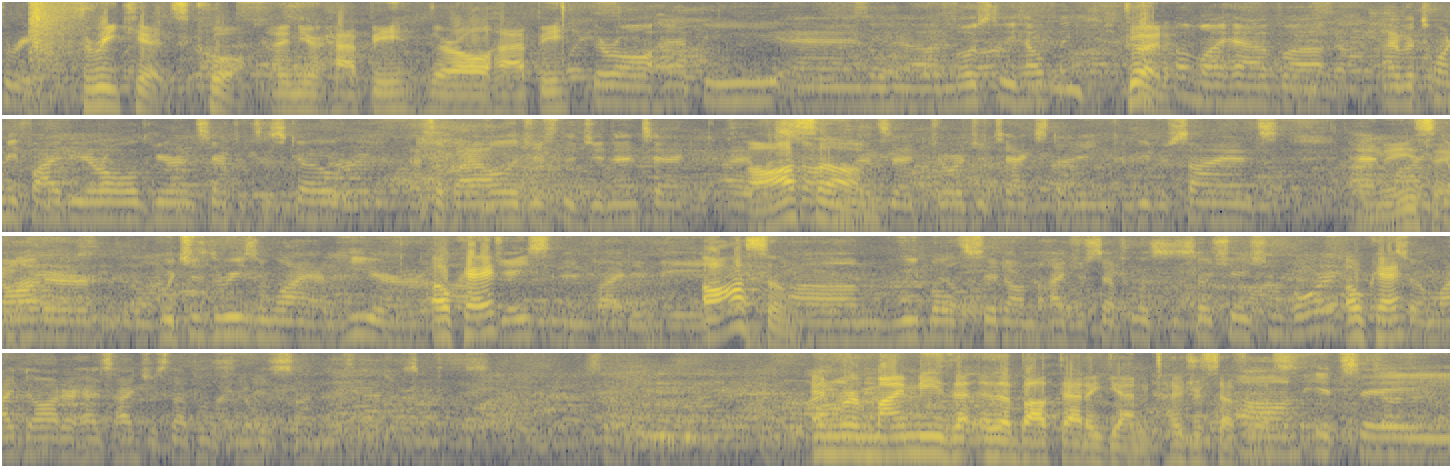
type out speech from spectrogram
three. Three kids. Cool. And you're happy? They're all happy. They're all happy and uh, mostly healthy. Good. Um, I have uh, I have a 25 year old here in San Francisco. That's a biologist at Genentech. I have a Awesome. son that's at Georgia Tech studying computer science. And Amazing. my daughter, which is the reason why I'm here. Okay. Uh, Jason invited me. Awesome. Um, we both sit on the Hydrocephalus Association board. Okay. So my daughter has hydrocephalus and his son has hydrocephalus. So. And remind me that, about that again. Hydrocephalus. Um, it's a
